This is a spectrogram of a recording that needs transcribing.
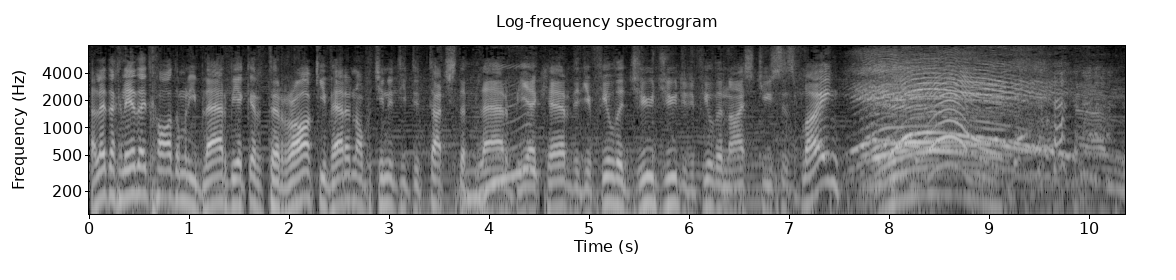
Hulle het 'n geleentheid gehad om die Blêrbeker te raak. You've had an opportunity to touch the Blêr Mm-hmm. beker. Did you feel the juju? Did you feel the nice juices flowing? Yeah. Um,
